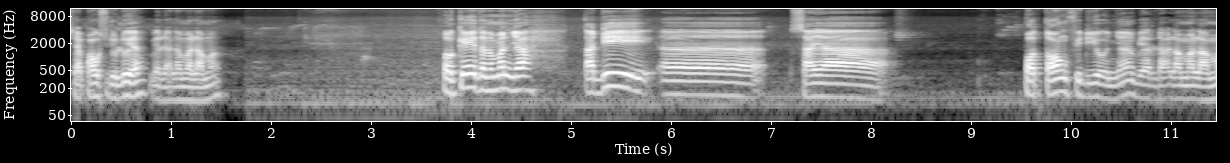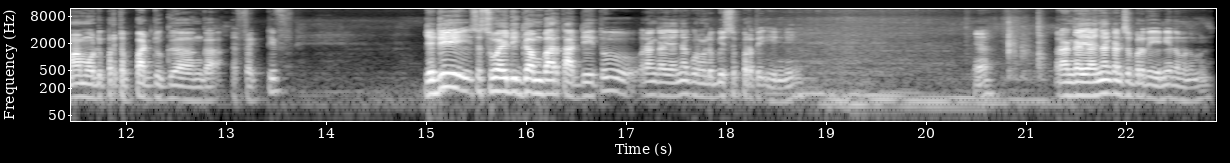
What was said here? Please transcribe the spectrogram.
Saya pause dulu ya biar lama-lama. Oke teman-teman ya. Tadi eh, saya potong videonya biar tidak lama-lama. Mau dipercepat juga nggak efektif jadi sesuai di gambar tadi itu rangkaiannya kurang lebih seperti ini. Ya rangkaiannya kan seperti ini teman-teman.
